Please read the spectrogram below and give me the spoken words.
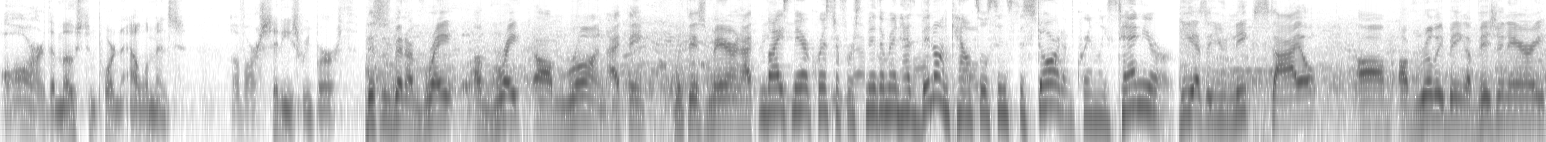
are the most important elements of our city's rebirth. This has been a great, a great um, run, I think, with this mayor. And I Vice Mayor Christopher Smitherman has been on council since the start of Cranley's tenure. He has a unique style um, of really being a visionary,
